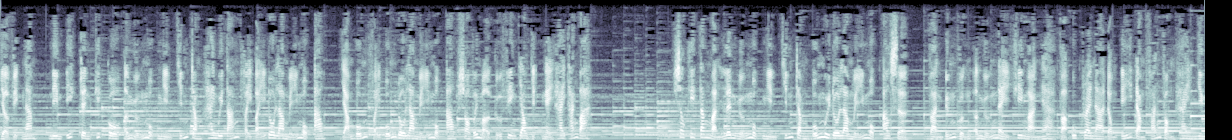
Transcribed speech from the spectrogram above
giờ Việt Nam, niêm yết trên Kitco ở ngưỡng 1.928,7 đô la Mỹ một ao, giảm 4,4 đô la Mỹ một ao so với mở cửa phiên giao dịch ngày 2 tháng 3. Sau khi tăng mạnh lên ngưỡng 1.940 đô la Mỹ một ounce, vàng đứng vững ở ngưỡng này khi mà Nga và Ukraine đồng ý đàm phán vòng 2 nhưng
